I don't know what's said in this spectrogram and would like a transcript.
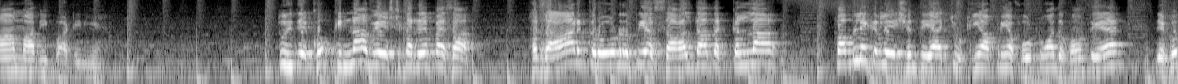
ਆਮ ਆਦਮੀ ਪਾਰਟੀ ਦੀਆਂ। ਤੁਸੀਂ ਦੇਖੋ ਕਿੰਨਾ ਵੇਸਟ ਕਰ ਰਿਹਾ ਪੈਸਾ। ਹਜ਼ਾਰ ਕਰੋੜ ਰੁਪਇਆ ਸਾਲ ਦਾ ਤਾਂ ਕੱਲਾ ਪਬਲਿਕ ਰਿਲੇਸ਼ਨ ਤੇ ਆ, ਝੂਠੀਆਂ ਆਪਣੀਆਂ ਫੋਟੋਆਂ ਦਿਖਾਉਣ ਤੇ ਆ। ਦੇਖੋ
